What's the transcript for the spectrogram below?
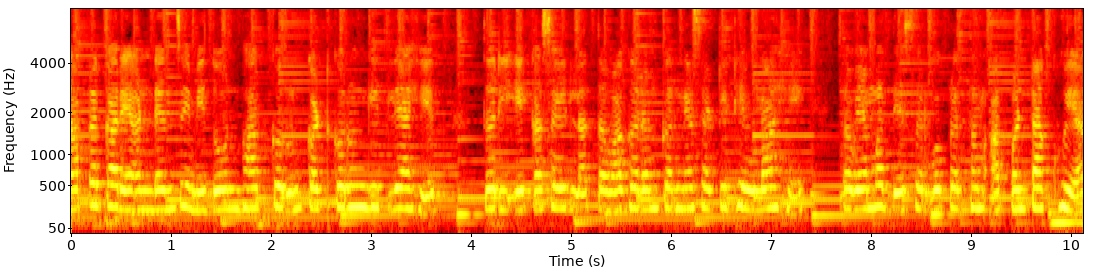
या प्रकारे अंड्यांचे मी दोन भाग करून कट करून घेतले आहेत. तरी एका साईडला तवा गरम करण्यासाठी ठेवला आहे. तव्यामध्ये सर्वप्रथम आपण टाकूया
